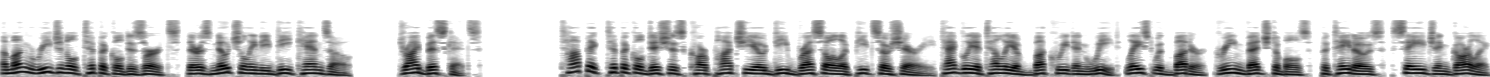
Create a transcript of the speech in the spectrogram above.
Among regional typical desserts, there is nocciolini di canzo—dry biscuits. Topic typical dishes Carpaccio di Bresaola pizzoccheri tagliatelle of buckwheat and wheat, laced with butter, green vegetables, potatoes, sage and garlic,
